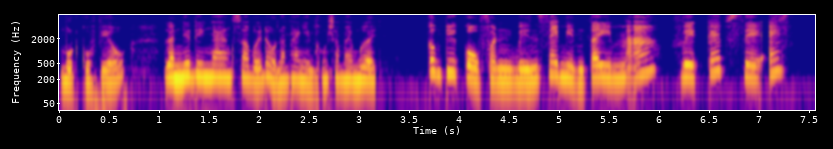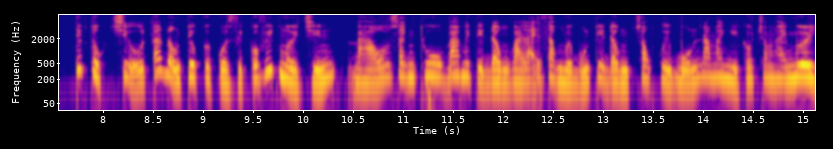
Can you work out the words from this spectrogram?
một cổ phiếu, gần như đi ngang so với đầu năm 2020. Công ty cổ phần bến xe miền Tây mã VKCS tiếp tục chịu tác động tiêu cực của dịch COVID-19, báo doanh thu 30 tỷ đồng và lãi dòng 14 tỷ đồng trong quý 4 năm 2020,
